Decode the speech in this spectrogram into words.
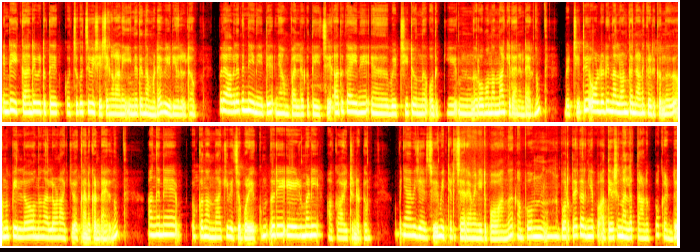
എന്റെ ഇക്കാന്റെ വീട്ടിലത്തെ കൊച്ചു കൊച്ചു വിശേഷങ്ങളാണ് ഇന്നത്തെ നമ്മുടെ വീഡിയോയിൽ കേട്ടോ. അപ്പോൾ രാവിലെ തന്നെ എഴുന്നേറ്റ് ഞാൻ പല്ലൊക്കെ തേച്ച് അത് കഴിഞ്ഞ് ബെഡ്ഷീറ്റ് ഒന്ന് ഒതുക്കി റൂം നന്നാക്കി ഇടാനുണ്ടായിരുന്നു. ബെഡ്ഷീറ്റ് ഓൾറെഡി നല്ലോണം തന്നെയാണ് കിടക്കുന്നത്. ഒന്ന് പില്ലോ ഒന്ന് നല്ലോണം ആക്കി വെക്കാനൊക്കെ ഉണ്ടായിരുന്നു. അങ്ങനെ ഒക്കെ നന്നാക്കി വെച്ചപ്പോഴേക്കും ഒരു ഏഴ് മണി ഒക്കെ ആയിട്ടുണ്ട് കേട്ടോ. അപ്പം ഞാൻ വിചാരിച്ചു മിറ്റടിച്ച് തരാൻ വേണ്ടിയിട്ട് പോവാമെന്ന് അപ്പം പുറത്തേക്ക് ഇറങ്ങിയപ്പോൾ അത്യാവശ്യം നല്ല തണുപ്പൊക്കെ ഉണ്ട്.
